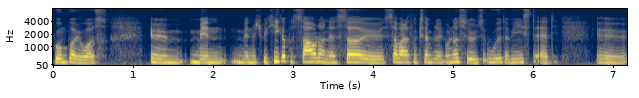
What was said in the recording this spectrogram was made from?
bomber jo også. Øh, men, men hvis vi kigger på sauderne, så, øh, så var der for eksempel en undersøgelse ude, der viste, at øh,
